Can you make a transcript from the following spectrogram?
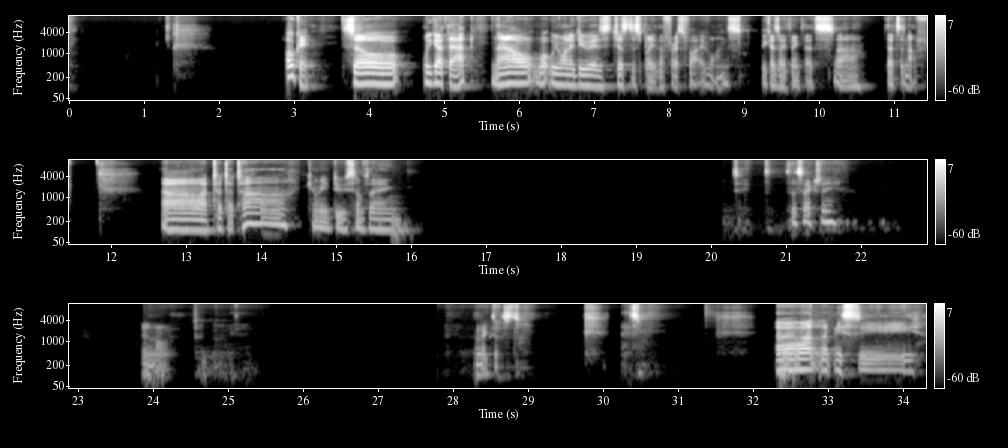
Okay, so we got that. Now what we want to do is just display the first five ones because I think that's uh, that's enough. Uh, ta ta ta. Can we do something? Is this actually? I don't know. Doesn't exist. Nice. Uh, let me see.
